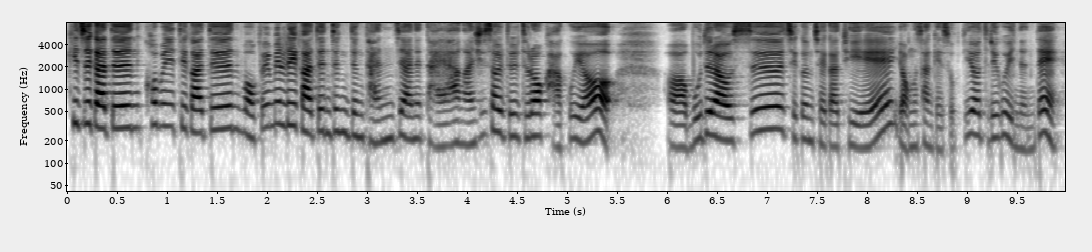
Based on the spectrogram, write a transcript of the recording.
키즈 가든, 커뮤니티 가든, 뭐 패밀리 가든 등등 단지 안에 다양한 시설들 들어가고요. 어, 모델하우스 지금 제가 뒤에 영상 계속 띄워드리고 있는데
